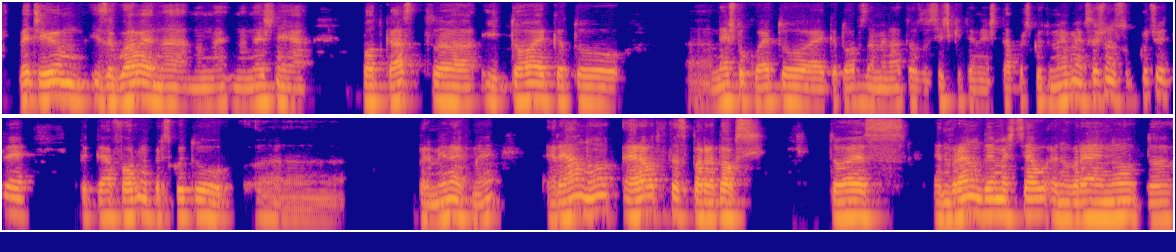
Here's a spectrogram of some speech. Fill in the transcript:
вече имам и заглавие на, на, на днешния подкаст а, и то е като а, нещо, което е като общ знаменател за всичките неща, през които минахме. Всъщност, ключовите така форми, през които а, преминахме, реално е работата с парадокси. Тоест, едновременно да имаш цел, едновременно да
